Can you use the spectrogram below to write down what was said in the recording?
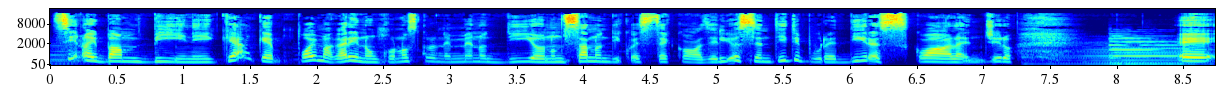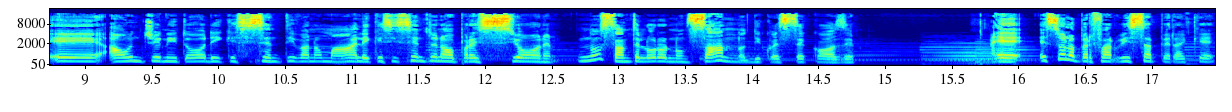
sino ai bambini che anche poi magari non conoscono nemmeno Dio, non sanno di queste cose, li ho sentiti pure dire a scuola in giro e, e, a un genitori che si sentivano male, che si sentono oppressione, nonostante loro non sanno di queste cose. E, è solo per farvi sapere che,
